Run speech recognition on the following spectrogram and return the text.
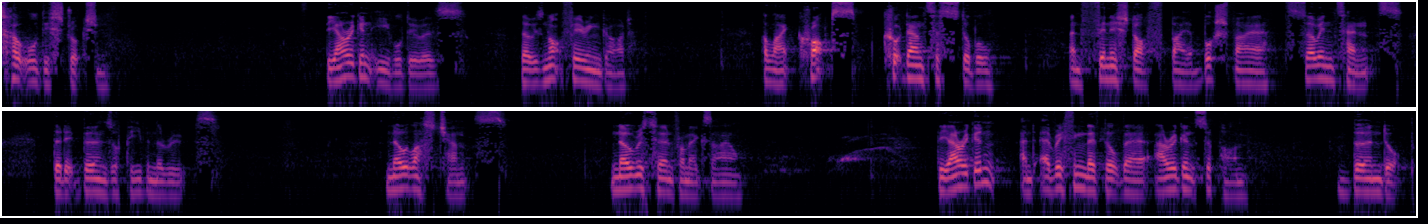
total destruction. The arrogant evildoers, those not fearing God, are like crops cut down to stubble and finished off by a bushfire so intense that it burns up even the roots. No last chance, no return from exile. The arrogant and everything they've built their arrogance upon burned up.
